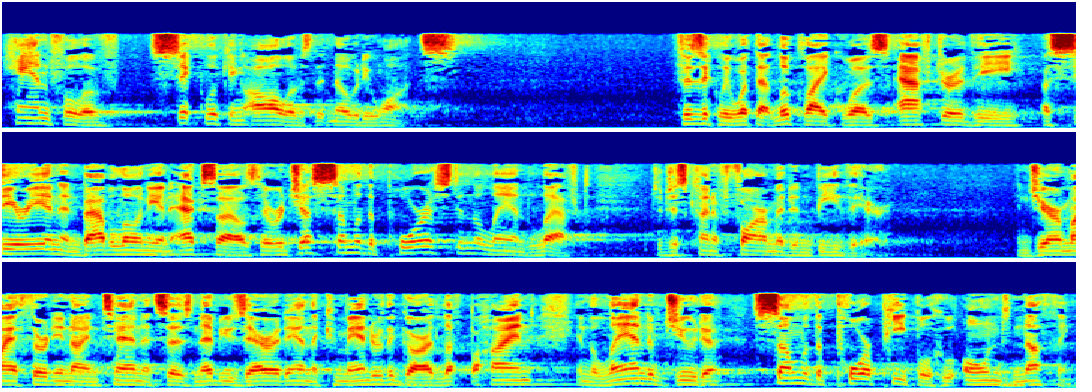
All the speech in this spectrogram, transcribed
handful of sick looking olives that nobody wants. Physically, what that looked like was after the Assyrian and Babylonian exiles, there were just some of the poorest in the land left to just kind of farm it and be there. In Jeremiah 39:10 it says Nebuzaradan the commander of the guard left behind in the land of Judah some of the poor people who owned nothing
